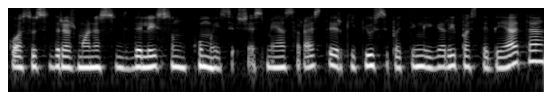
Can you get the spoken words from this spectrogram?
kuo susiduria žmonės su dideliais sunkumais iš esmės rasti ir kaip jūs ypatingai gerai pastebėjote,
